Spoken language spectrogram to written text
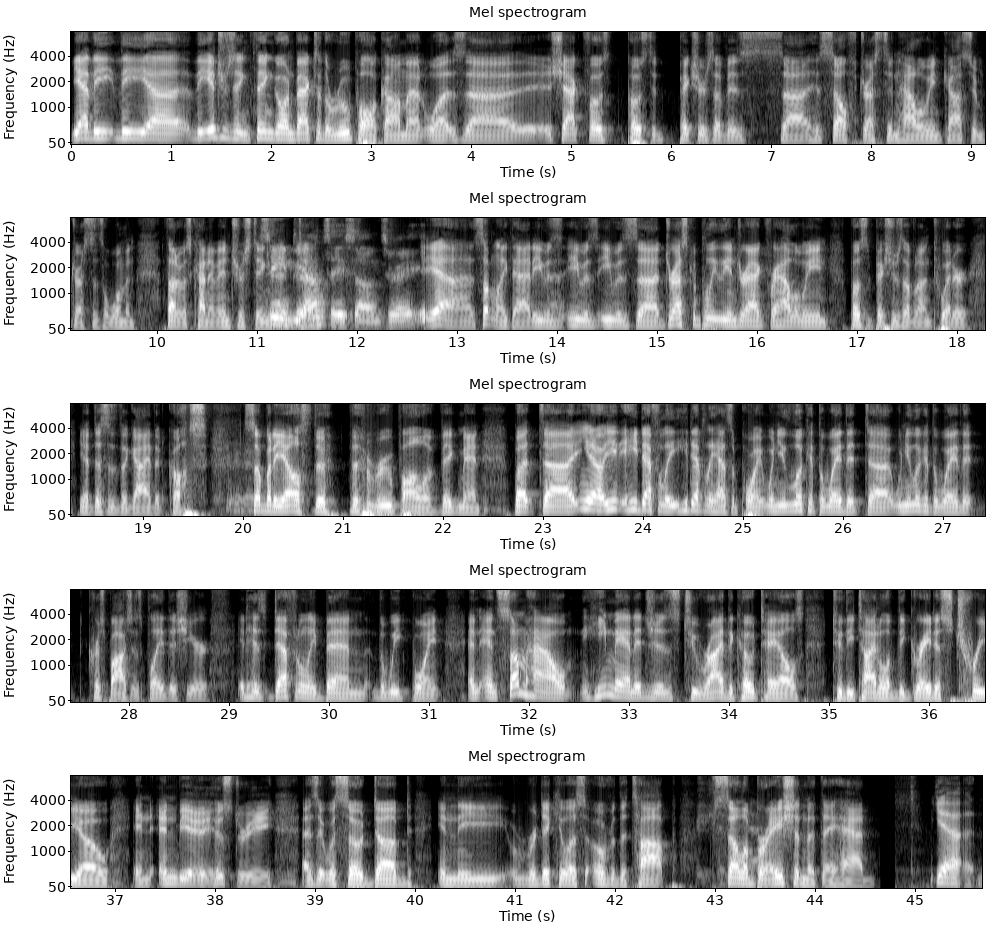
Yeah, the the uh, the interesting thing going back to the RuPaul comment was uh, Shaq post, posted pictures of his uh, his self dressed in Halloween costume, dressed as a woman. I thought it was kind of interesting. Singing that, uh, Beyonce songs, right? Yeah, something like that. He was he was he was uh, dressed completely in drag for Halloween. Posted pictures of it on Twitter. Yet this is the guy that calls somebody else the the RuPaul of big man. But uh, you know, he, he definitely he definitely has a point when you look at the way that when you look at the way that Chris Bosh has played this year, it has definitely been the weak point. And and somehow he manages to ride the coattails to the title of the greatest trio in NBA history, as it was so dubbed in the ridiculous over the top celebration that they had. Yeah,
